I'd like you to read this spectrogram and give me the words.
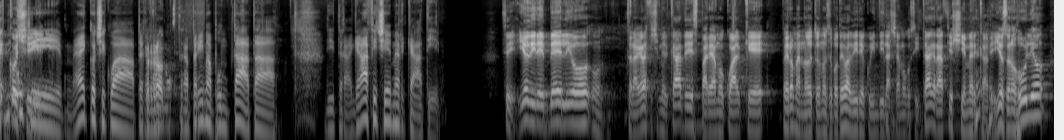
Eccoci. Eccoci qua per Rot- la nostra prima puntata di Tra Grafici e Mercati. Sì, io direi Belio, oh, tra grafici e mercati spariamo qualche però mi hanno detto che non si poteva dire, quindi lasciamo così, tra grafici e mercati. Io sono Julio.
